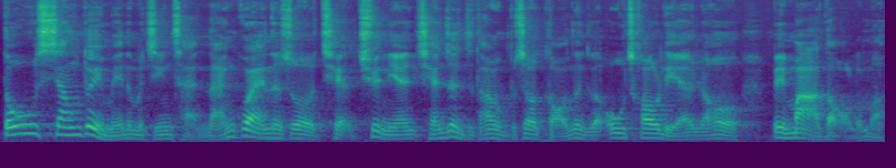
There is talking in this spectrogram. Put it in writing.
都相对没那么精彩，难怪那时候前去年前阵子他们不是要搞那个欧超联，然后被骂倒了嘛。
